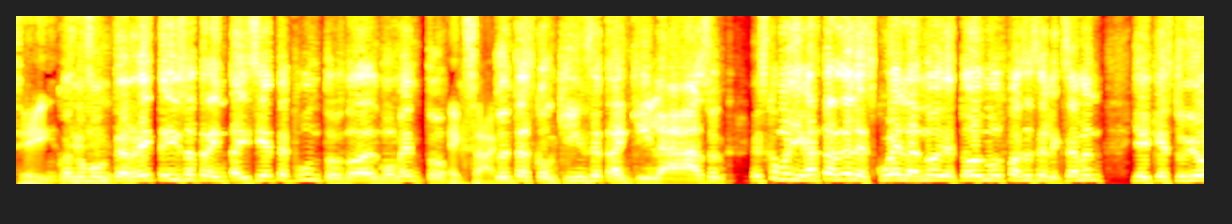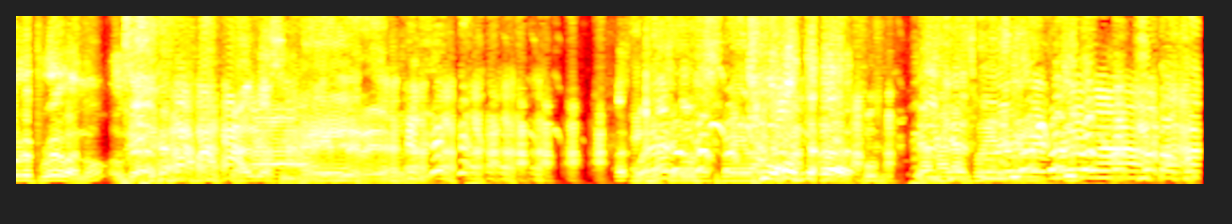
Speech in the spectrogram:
Sí. Cuando sí, sí. Monterrey te hizo 37 puntos, ¿no? Al momento. Exacto. Tú entras con 15 tranquilazo. Es como llegar tarde a la escuela, ¿no? Y de todos modos pasas el examen y el que estudió reprueba, ¿no? O sea, algo así. El que estudió reprueba. ¿Qué onda? La mala que suerte. estudió reprueba. Aquí pasa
